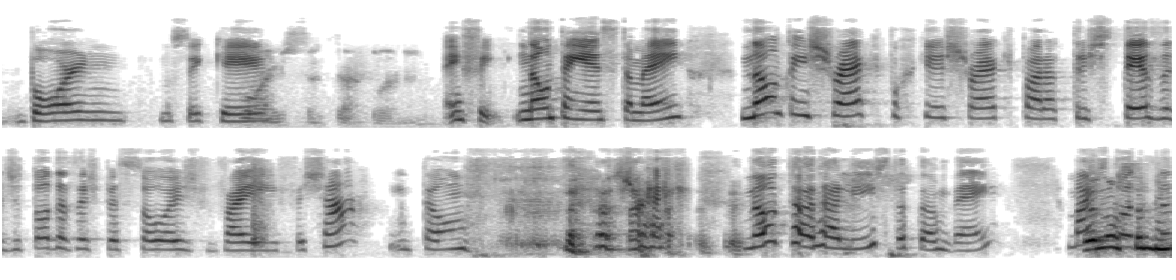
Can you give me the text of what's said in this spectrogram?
Born não sei o quê. Né? Enfim, não tem esse também. Não tem Shrek, porque Shrek, para a tristeza de todas as pessoas, vai fechar. Então, Shrek não está na lista também. Mas eu não sabia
